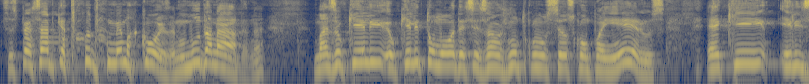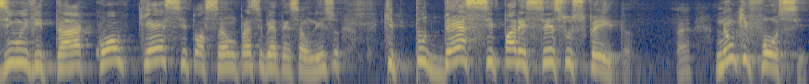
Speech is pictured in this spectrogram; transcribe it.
Vocês percebem que é tudo a mesma coisa, não muda nada, né? Mas o que ele, o que ele tomou a decisão junto com os seus companheiros é que eles iam evitar qualquer situação, preste bem atenção nisso, que pudesse parecer suspeita. Né? Não que fosse,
